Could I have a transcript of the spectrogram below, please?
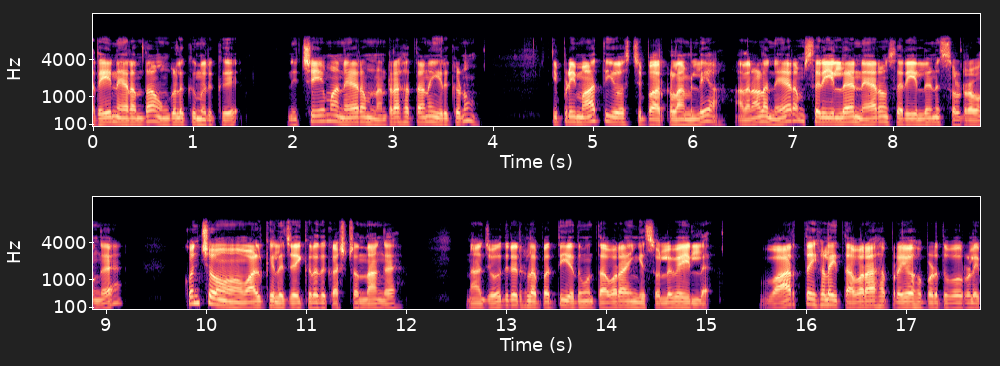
அதே நேரம் தான் உங்களுக்கும் இருக்குது நிச்சயமாக நேரம் நன்றாகத்தானே இருக்கணும். இப்படி மாற்றி யோசித்து பார்க்கலாம் இல்லையா? அதனால் நேரம் சரியில்லை நேரம் சரியில்லைன்னு சொல்கிறவங்க கொஞ்சம் வாழ்க்கையில் ஜெயிக்கிறது கஷ்டம்தாங்க. நான் ஜோதிடர்களை பற்றி எதுவும் தவறாக இங்கே சொல்லவே இல்லை. வார்த்தைகளை தவறாக பிரயோகப்படுத்துபவர்களை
